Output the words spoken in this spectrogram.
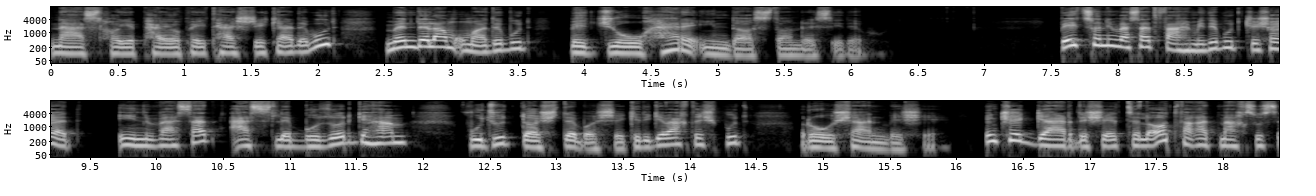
نسل های پیاپی تشریح کرده بود مندل هم اومده بود به جوهر این داستان رسیده بود. بیتسون این وسط فهمیده بود که شاید این وسط اصل بزرگ هم وجود داشته باشه که دیگه وقتش بود روشن بشه. اینکه گردش اطلاعات فقط مخصوص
